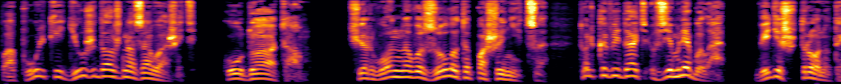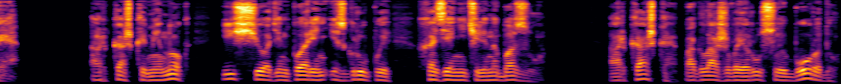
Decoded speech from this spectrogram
Папульки дюжа должна заважить. Куда там? Червонного золота пошеница, только, видать, в земле была. Видишь, тронутая. Аркашка Минок, еще один парень из группы, хозяйничали на базу. Аркашка, поглаживая русую бороду,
